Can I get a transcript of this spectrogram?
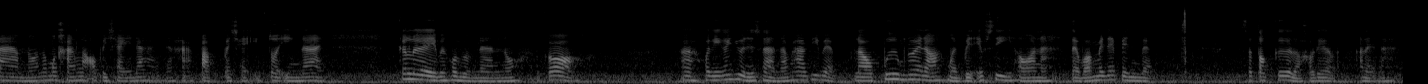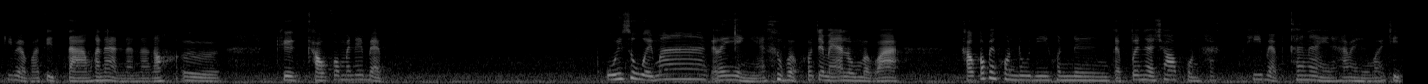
ตามเนาะแล้วบางครั้งเราเอาไปใช้ได้นะคะ ปรับไปใช้ตัวเองได้ ก็เลยเป็นคนแบบนั้นเนาะก็อะคนนี้ก็อยู่ในสถานภาพที่แบบเราปลื้มด้วยเนาะเหมือนเป็น FC เขาอะนะแต่ว่าไม่ได้เป็นแบบสต็อกเกอร์หรอเขาเรียกอะไรนะที่แบบว่าติดตามขนาดนั้นนะเนาะเออ คือเขาก็ไม่ได้แบบอุ้ยสวยมากอะไรอย่างเงี้ย คือแบบเข้าใจไหมอารมณ์แบบว่า เขาก็เป็นคนดูดีคนนึง แต่เปิ้ลจะชอบคนค่ะ ที่แบบข้างในนะคะหมายถึงว่าจิต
